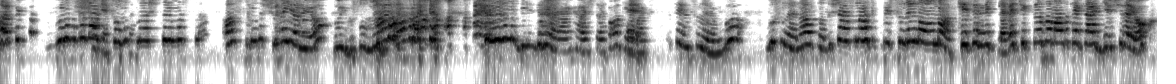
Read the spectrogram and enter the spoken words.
Artık Bunu bu kadar etkisi. somutlaştırması aslında şuna yarıyor. duygusuz bir sınırını bildiriyor yani karşı tarafa. Okey Evet. bak senin sınırın bu. Bu sınırın altına düşersin artık bir sınırın olmaz. Kesinlikle ve çıktığı zaman da tekrar girişi de yok.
